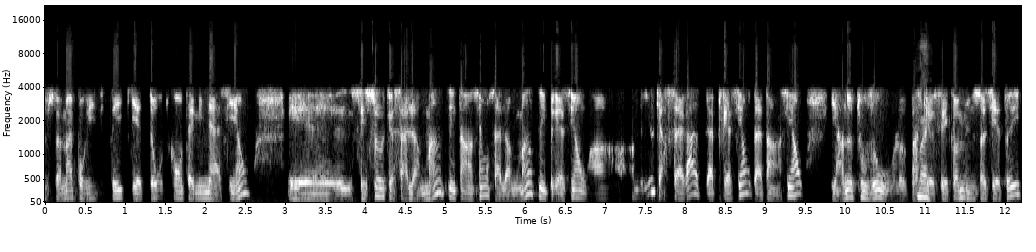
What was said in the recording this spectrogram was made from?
justement, pour éviter qu'il y ait d'autres contaminations. Et euh, c'est sûr que ça augmente les tensions, ça augmente les pressions. En, milieu carcéral, la pression, d'attention, il y en a toujours, là, parce que c'est comme une société.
